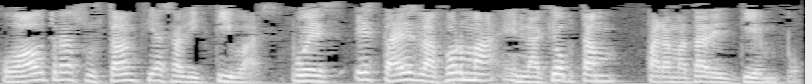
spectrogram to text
o a otras sustancias adictivas, pues esta es la forma en la que optan para matar el tiempo.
